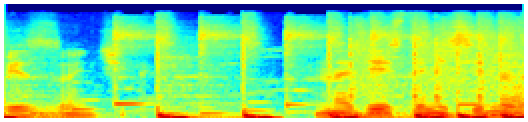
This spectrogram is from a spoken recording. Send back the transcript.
Везунчик. Надеюсь, ты не сильно...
